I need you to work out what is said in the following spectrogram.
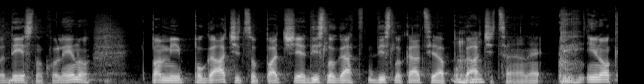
v desno koleno. Pa mi pogačico, pač je dislokacija pogačice. Uh -huh. In ok,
